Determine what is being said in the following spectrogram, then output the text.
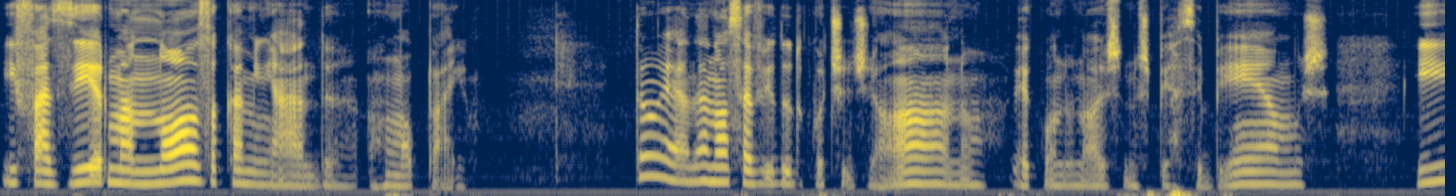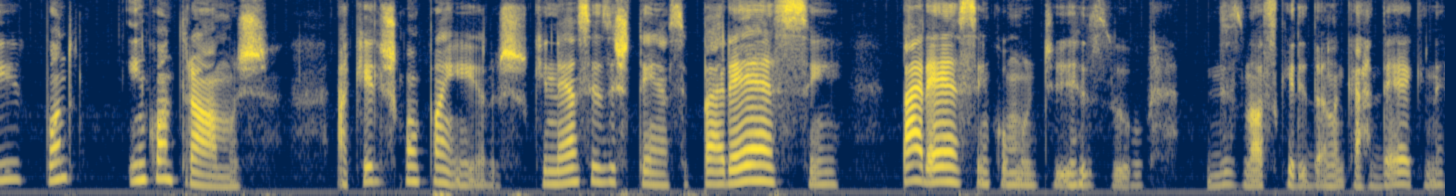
E fazer uma nova caminhada rumo ao Pai. Então é na nossa vida do cotidiano, é quando nós nos percebemos e quando encontramos aqueles companheiros que nessa existência parecem, parecem, como diz o diz nosso querido Allan Kardec, né?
